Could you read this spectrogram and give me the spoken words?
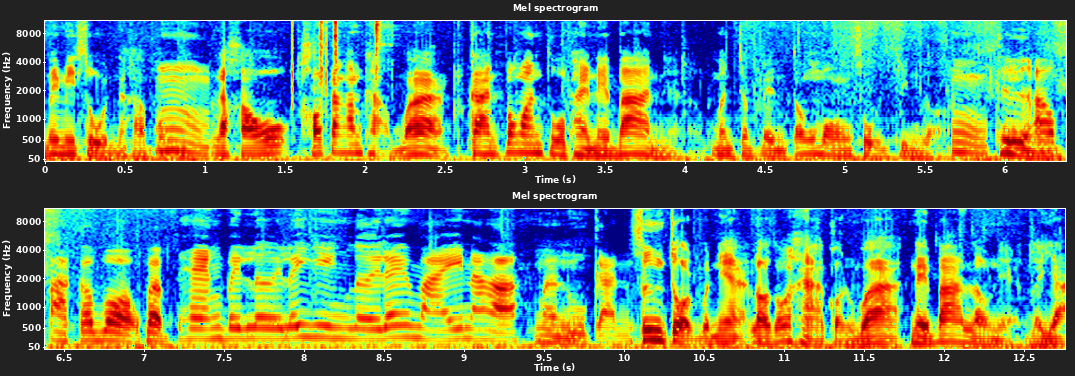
ไม่มีศูนย์นะครับผมอืม แล้วเขาเขาตั้งคำถามว่าการป้องกันตัวภายในบ้านเนี่ยมันจำเป็นต้องมองศูนย์จริงเหรอ อืมคือม เอาปากกระบอกแบบแทงไปเลยแล้วยิงเลยได้ไหมนะคะ มาดูกัน ซึ่งโจทย์วันเนี้ยเราต้องหาก่อนว่าในบ้านเราเนี่ยระยะ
